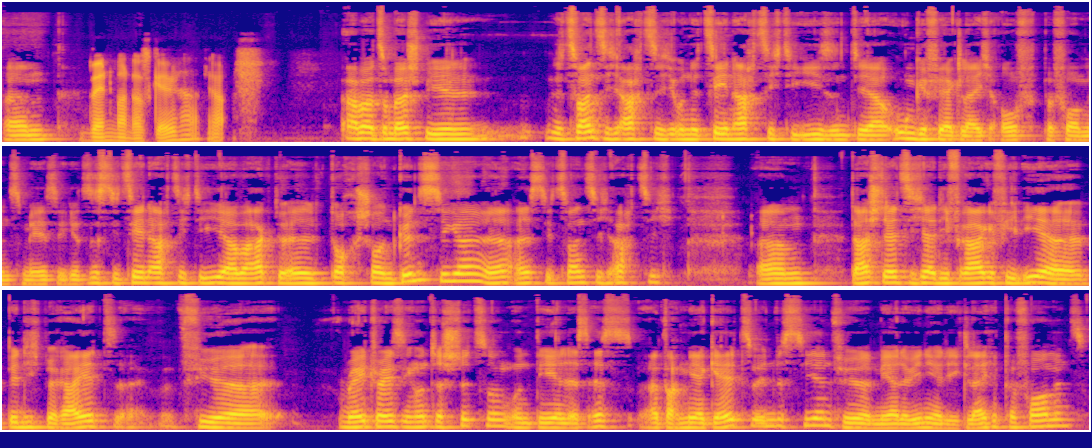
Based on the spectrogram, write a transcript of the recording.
Ja. Ähm, Wenn man das Geld hat, ja. Aber zum Beispiel eine 2080 und eine 1080 Ti sind ja ungefähr gleich auf, performancemäßig. Jetzt ist die 1080 Ti aber aktuell doch schon günstiger ja, als die 2080. Ähm, da stellt sich ja die Frage viel eher, bin ich bereit für Raytracing-Unterstützung und DLSS einfach mehr Geld zu investieren für mehr oder weniger die gleiche Performance?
